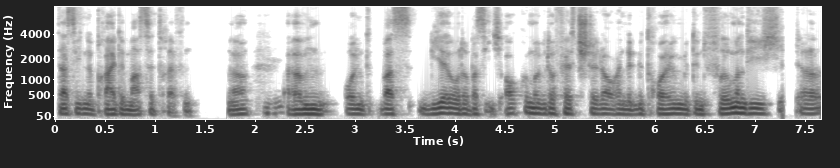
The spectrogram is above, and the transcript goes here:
dass sie eine breite Masse treffen. Ja? Mhm. Ähm, und was wir oder was ich auch immer wieder feststelle, auch in der Betreuung mit den Firmen, die ich äh,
